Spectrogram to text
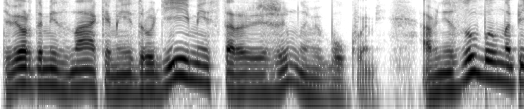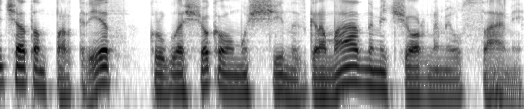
твердыми знаками и другими старорежимными буквами. А внизу был напечатан портрет круглощекого мужчины с громадными черными усами.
